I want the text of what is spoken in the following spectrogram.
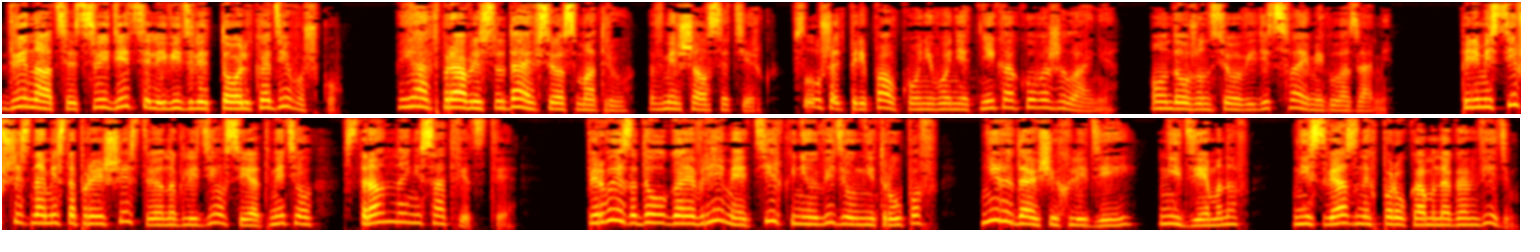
«Двенадцать свидетелей видели только девушку». «Я отправлюсь туда и все осмотрю», — вмешался Тирк. Слушать перепалку у него нет никакого желания. Он должен все увидеть своими глазами. Переместившись на место происшествия, он огляделся и отметил странное несоответствие. Впервые за долгое время Тирк не увидел ни трупов, ни рыдающих людей, ни демонов, ни связанных по рукам и ногам ведьм.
